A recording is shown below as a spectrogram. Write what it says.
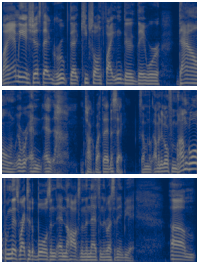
Miami is just that group that keeps on fighting. They they were down, and, and, and talk about that in a second because I'm gonna, I'm gonna go from I'm going from this right to the Bulls and, and the Hawks and the Nets and the rest of the NBA. Um,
